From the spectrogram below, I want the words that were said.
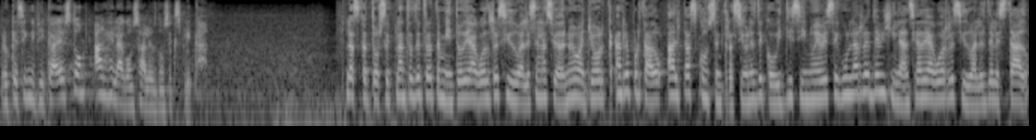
¿Pero qué significa esto? Ángela González nos explica. Las 14 plantas de tratamiento de aguas residuales en la ciudad de Nueva York han reportado altas concentraciones de COVID-19 según la red de vigilancia de aguas residuales del estado.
